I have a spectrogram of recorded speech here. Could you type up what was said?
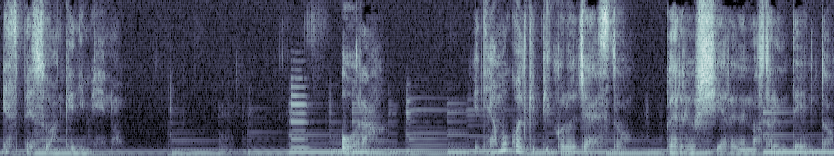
e spesso anche di meno. Ora, vediamo qualche piccolo gesto per riuscire nel nostro intento.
